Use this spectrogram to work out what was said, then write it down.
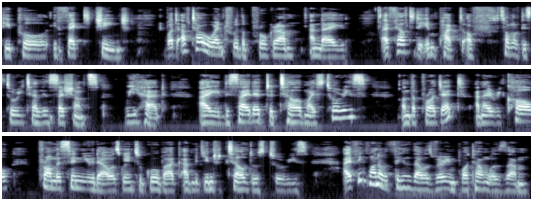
people, effect change. But after we went through the program and I I felt the impact of some of the storytelling sessions we had. I decided to tell my stories on the project, and I recall promising you that I was going to go back and begin to tell those stories. I think one of the things that was very important was um,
